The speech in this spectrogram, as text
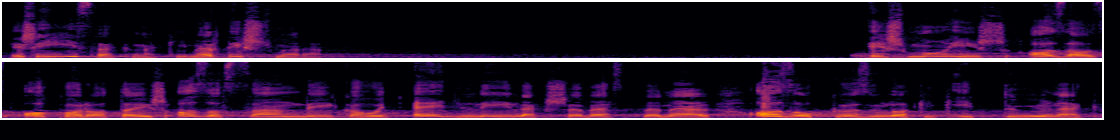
És én hiszek neki, mert ismerem. És ma is az az akarata és az a szándéka, hogy egy lélek se vesszen el azok közül, akik itt ülnek,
